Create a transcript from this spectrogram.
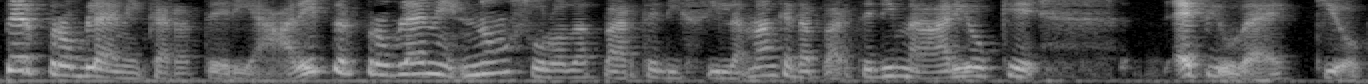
per problemi caratteriali, per problemi non solo da parte di Silla, ma anche da parte di Mario che è più vecchio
